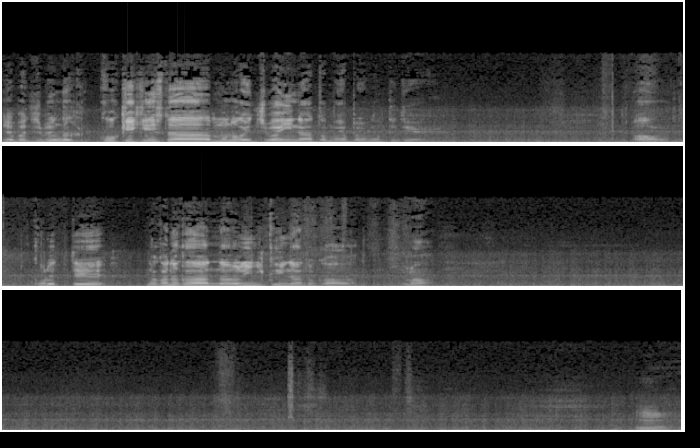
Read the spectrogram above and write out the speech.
やっぱ自分がこう経験したものが一番いいなともやっぱり思ってて。ああこれってなかなか治りにくいなとかまあ。うん。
